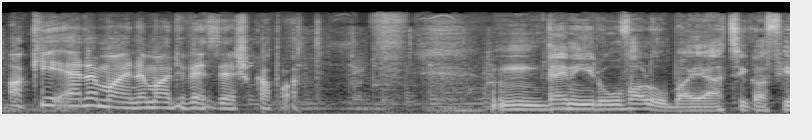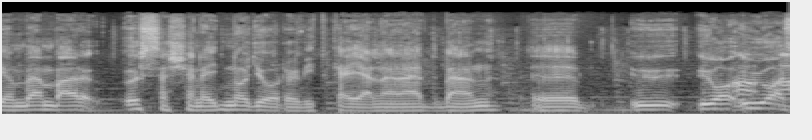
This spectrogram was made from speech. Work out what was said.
aki erre majdnem advezést kapott. De Niro valóban játszik a filmben, bár összesen egy nagyon rövidke jelenetben. Ő, ő, ő, ő az.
